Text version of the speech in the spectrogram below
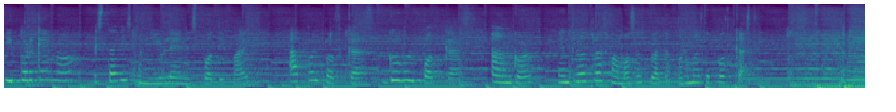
¿Y por qué no? Está disponible en Spotify, Apple Podcast, Google Podcast, Anchor, entre otras famosas plataformas de podcasting.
